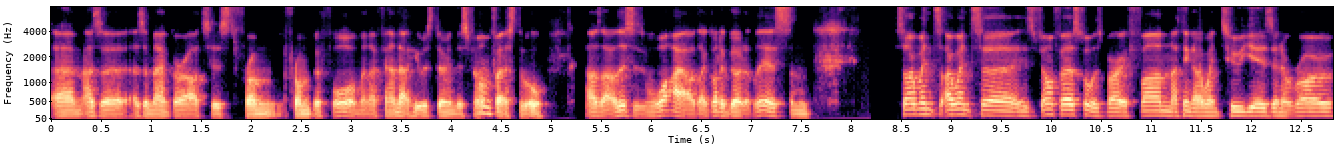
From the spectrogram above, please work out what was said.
um, as a as a manga artist from from before. When I found out he was doing this film festival, I was like, oh, "This is wild! I got to go to this." And so I went. I went to his film festival. It was very fun. I think I went two years in a row.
